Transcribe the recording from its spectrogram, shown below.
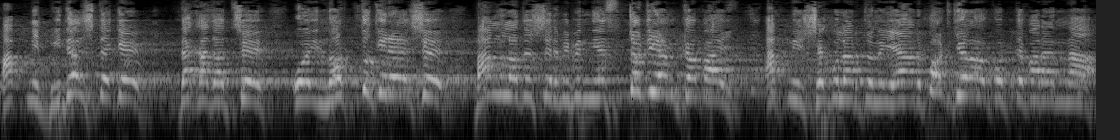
আপনি বিদেশ থেকে দেখা যাচ্ছে ওই নর্তকীরা এসে বাংলাদেশের বিভিন্ন স্টেডিয়াম কাপাই আপনি সেগুলোর জন্য এয়ারপোর্ট ঘেরাও করতে পারেন না।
